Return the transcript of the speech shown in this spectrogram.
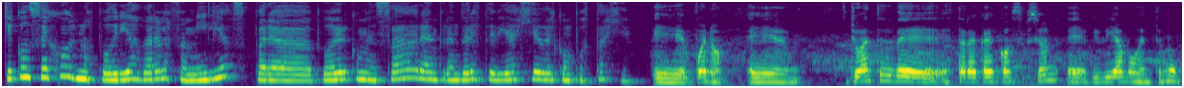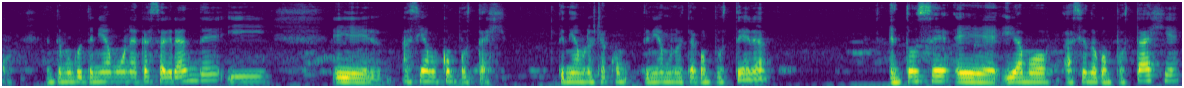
¿qué consejos nos podrías dar a las familias para poder comenzar a emprender este viaje del compostaje? Eh, bueno, eh, yo antes de estar acá en Concepción eh, vivíamos en Temuco. En Temuco teníamos una casa grande y eh, hacíamos compostaje. Teníamos nuestra, teníamos nuestra compostera, entonces eh, íbamos haciendo compostaje,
